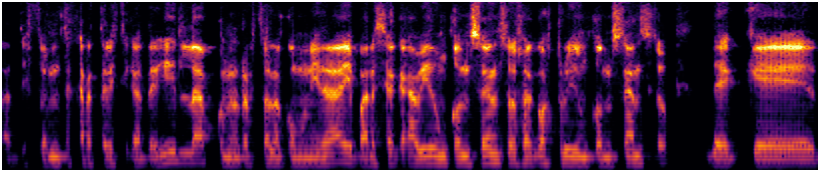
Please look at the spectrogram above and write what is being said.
las, diferentes características de GitLab con el resto de la comunidad y parece que ha habido un consenso, se ha construido un consenso de que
